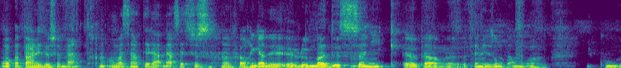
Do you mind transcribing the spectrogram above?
On va pas parler de ce meurtre. Hein. On va s'arrêter là. Merci d'avoir regardé euh, le mode Sonic euh, par euh, fait maison, par moi. Du coup...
